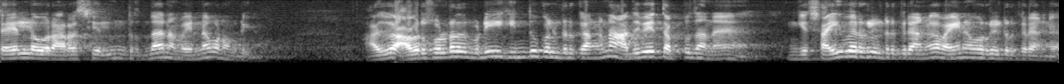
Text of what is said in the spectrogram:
செயலில் ஒரு அரசியல்னு இருந்தால் நம்ம என்ன பண்ண முடியும்? அது அவர் சொல்கிறதுபடி ஹிந்துக்கள் இருக்காங்கன்னா அதுவே தப்பு தானே. இங்கே சைவர்கள் இருக்கிறாங்க வைணவர்கள் இருக்கிறாங்க.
